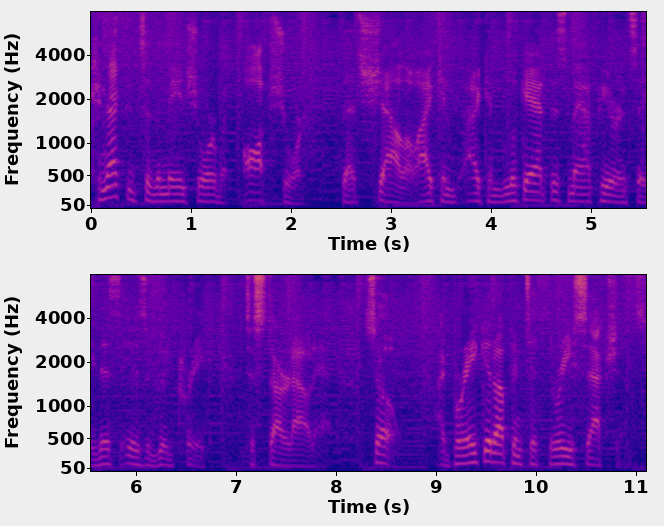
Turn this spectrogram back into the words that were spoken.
connected to the main shore, but offshore that's shallow. I can, I can look at this map here and say, this is a good creek to start out at. So I break it up into three sections.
